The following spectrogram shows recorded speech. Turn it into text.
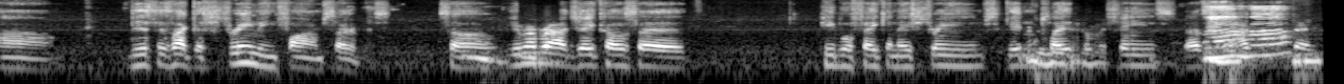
Um, this is like a streaming farm service. So mm-hmm. you remember how J. Cole said people faking their streams, getting mm-hmm. played for machines? That's uh-huh. 100%,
